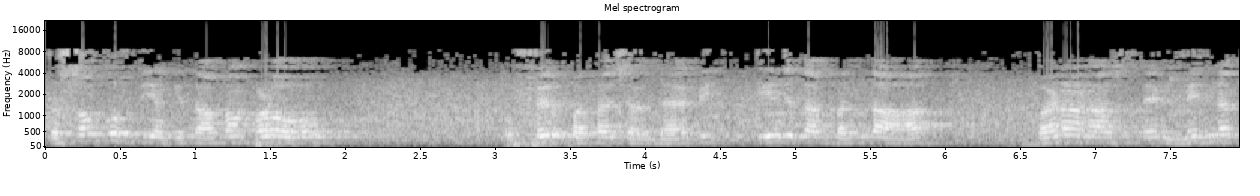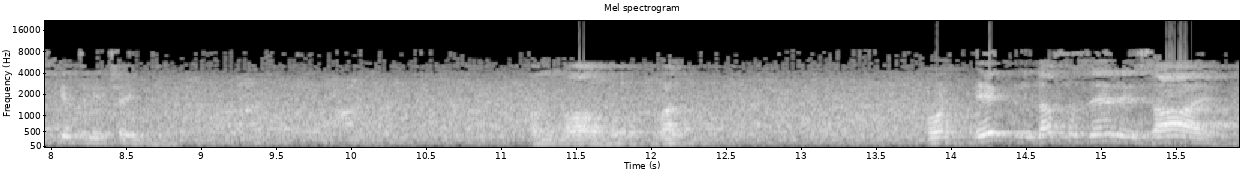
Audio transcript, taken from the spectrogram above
تصوف دیا کتاباں پڑھو تو پھر پتہ چلتا ہے بھی انج دا بندہ بڑا واسطے محنت کتنی چاہیے اللہ اکبر۔ ہوں ایک لفظ رضا ہے۔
